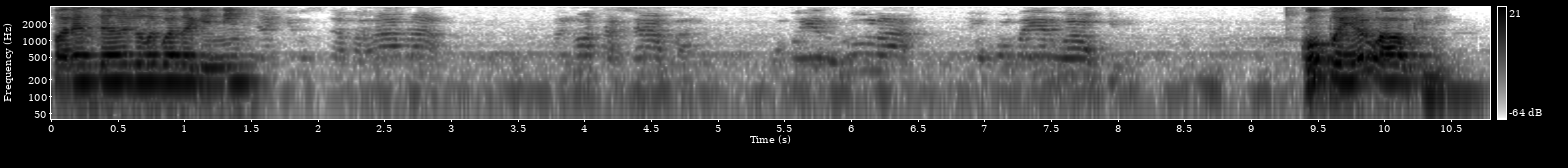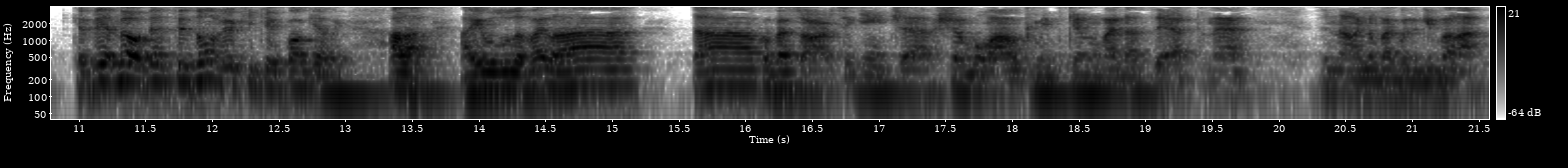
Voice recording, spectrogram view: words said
Parece a Ângela Guadagnini. Companheiro Alckmin. Quer ver? Não, vocês vão ver o que, qual que é essa. Ah lá, aí o Lula vai lá, tá, conversa, ó, é o seguinte, é, chama o Alckmin porque não vai dar certo, né? Senão ele não vai conseguir falar.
